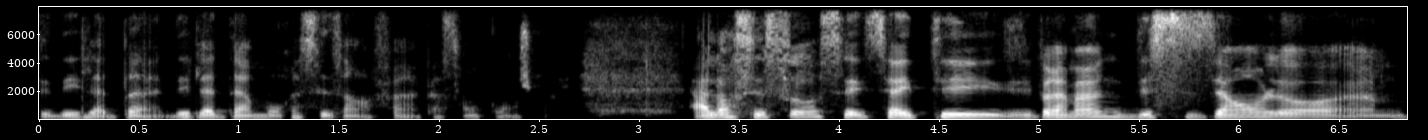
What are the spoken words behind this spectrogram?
des lettres des lettres d'amour à ses enfants à son conjoint. Alors c'est ça, c'est ça a été vraiment une décision, là, hem,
